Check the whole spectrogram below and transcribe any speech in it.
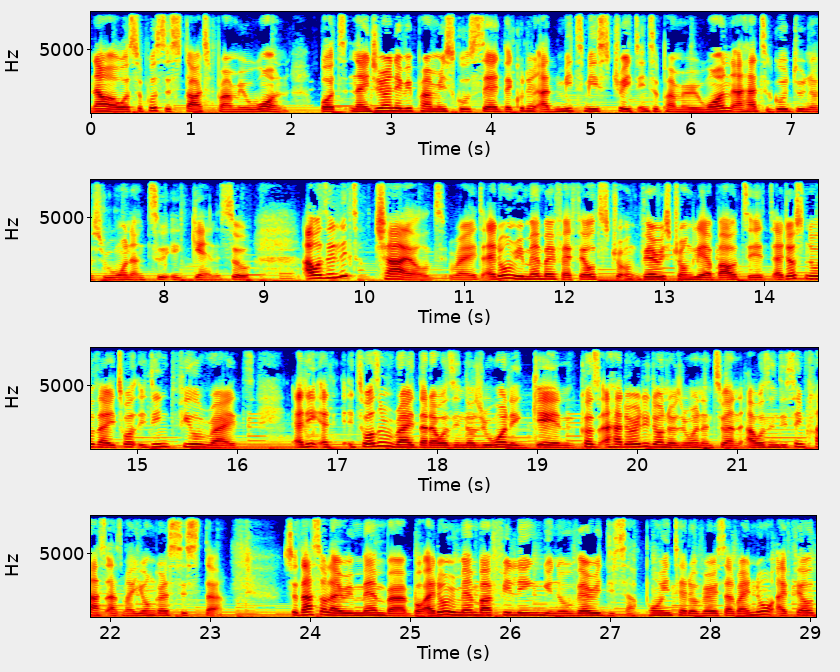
Now I was supposed to start primary 1, but Nigerian Navy Primary School said they couldn't admit me straight into primary 1. I had to go do nursery 1 and 2 again. So I was a little child, right? I don't remember if I felt strong very strongly about it. I just know that it was it didn't feel right. I didn't it wasn't right that I was in nursery 1 again because I had already done nursery 1 and 2 and I was in the same class as my younger sister. So that's all I remember. But I don't remember feeling, you know, very disappointed or very sad. But I know I felt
